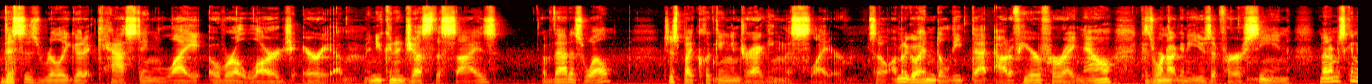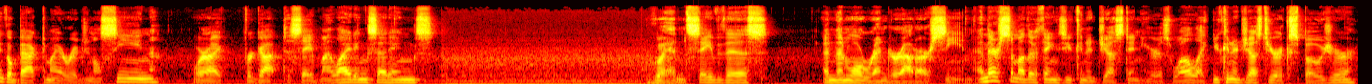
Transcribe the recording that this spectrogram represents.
this is really good at casting light over a large area. And you can adjust the size of that as well just by clicking and dragging this slider. So I'm going to go ahead and delete that out of here for right now because we're not going to use it for our scene. And then I'm just going to go back to my original scene where I forgot to save my lighting settings go ahead and save this and then we'll render out our scene. And there's some other things you can adjust in here as well. Like you can adjust your exposure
